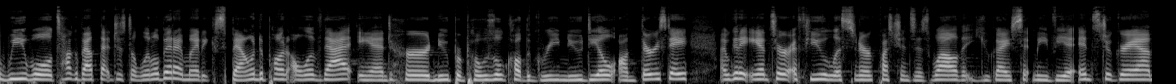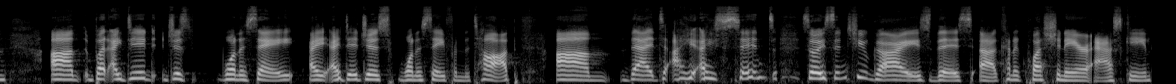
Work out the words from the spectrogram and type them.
we will talk about that just a little bit. I might expound upon all of that and her new proposal called the Green New Deal on Thursday. I'm going to answer a few listener questions as well that you guys sent me via Instagram. Um, but I did just want to say, I, I did just want to say from the top um, that I, I sent, so I sent you guys this uh, kind of questionnaire asking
